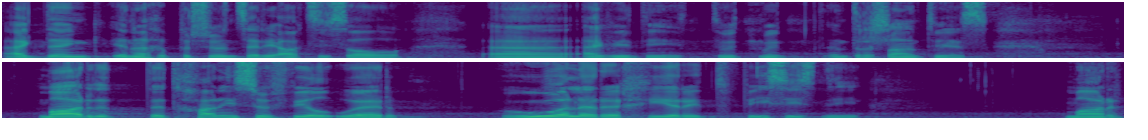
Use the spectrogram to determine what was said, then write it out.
ek dink enige persoon se reaksie sal uh ek weet nie, dit moet interessant wees. Maar dit dit gaan nie soveel oor hoe hulle regeer het fisies nie, maar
